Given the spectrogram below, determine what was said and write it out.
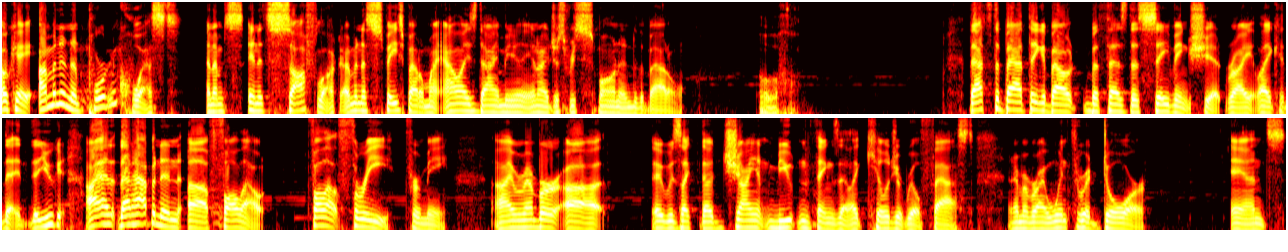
okay, I'm in an important quest and I'm and it's soft locked. I'm in a space battle. My allies die immediately, and I just respawn into the battle. Ugh. That's the bad thing about Bethesda saving shit, right? Like that, that you can. I that happened in uh, Fallout, Fallout Three for me. I remember uh, it was like the giant mutant things that like killed you real fast. And I remember I went through a door, and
